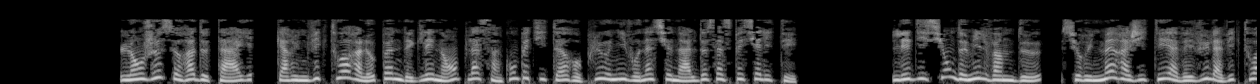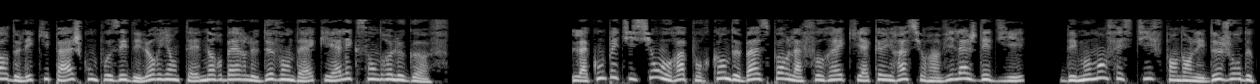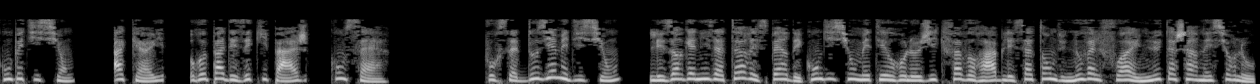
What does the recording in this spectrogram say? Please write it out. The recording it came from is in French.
L'enjeu sera de taille, car une victoire à l'Open des Glénans place un compétiteur au plus haut niveau national de sa spécialité. L'édition 2022, sur une mer agitée avait vu la victoire de l'équipage composé des Lorientais Norbert Le Devandec et Alexandre Le Goff. La compétition aura pour camp de base Port-la-Forêt qui accueillera sur un village dédié, des moments festifs pendant les deux jours de compétition, accueil, repas des équipages, concerts. Pour cette douzième édition, les organisateurs espèrent des conditions météorologiques favorables et s'attendent une nouvelle fois à une lutte acharnée sur l'eau.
